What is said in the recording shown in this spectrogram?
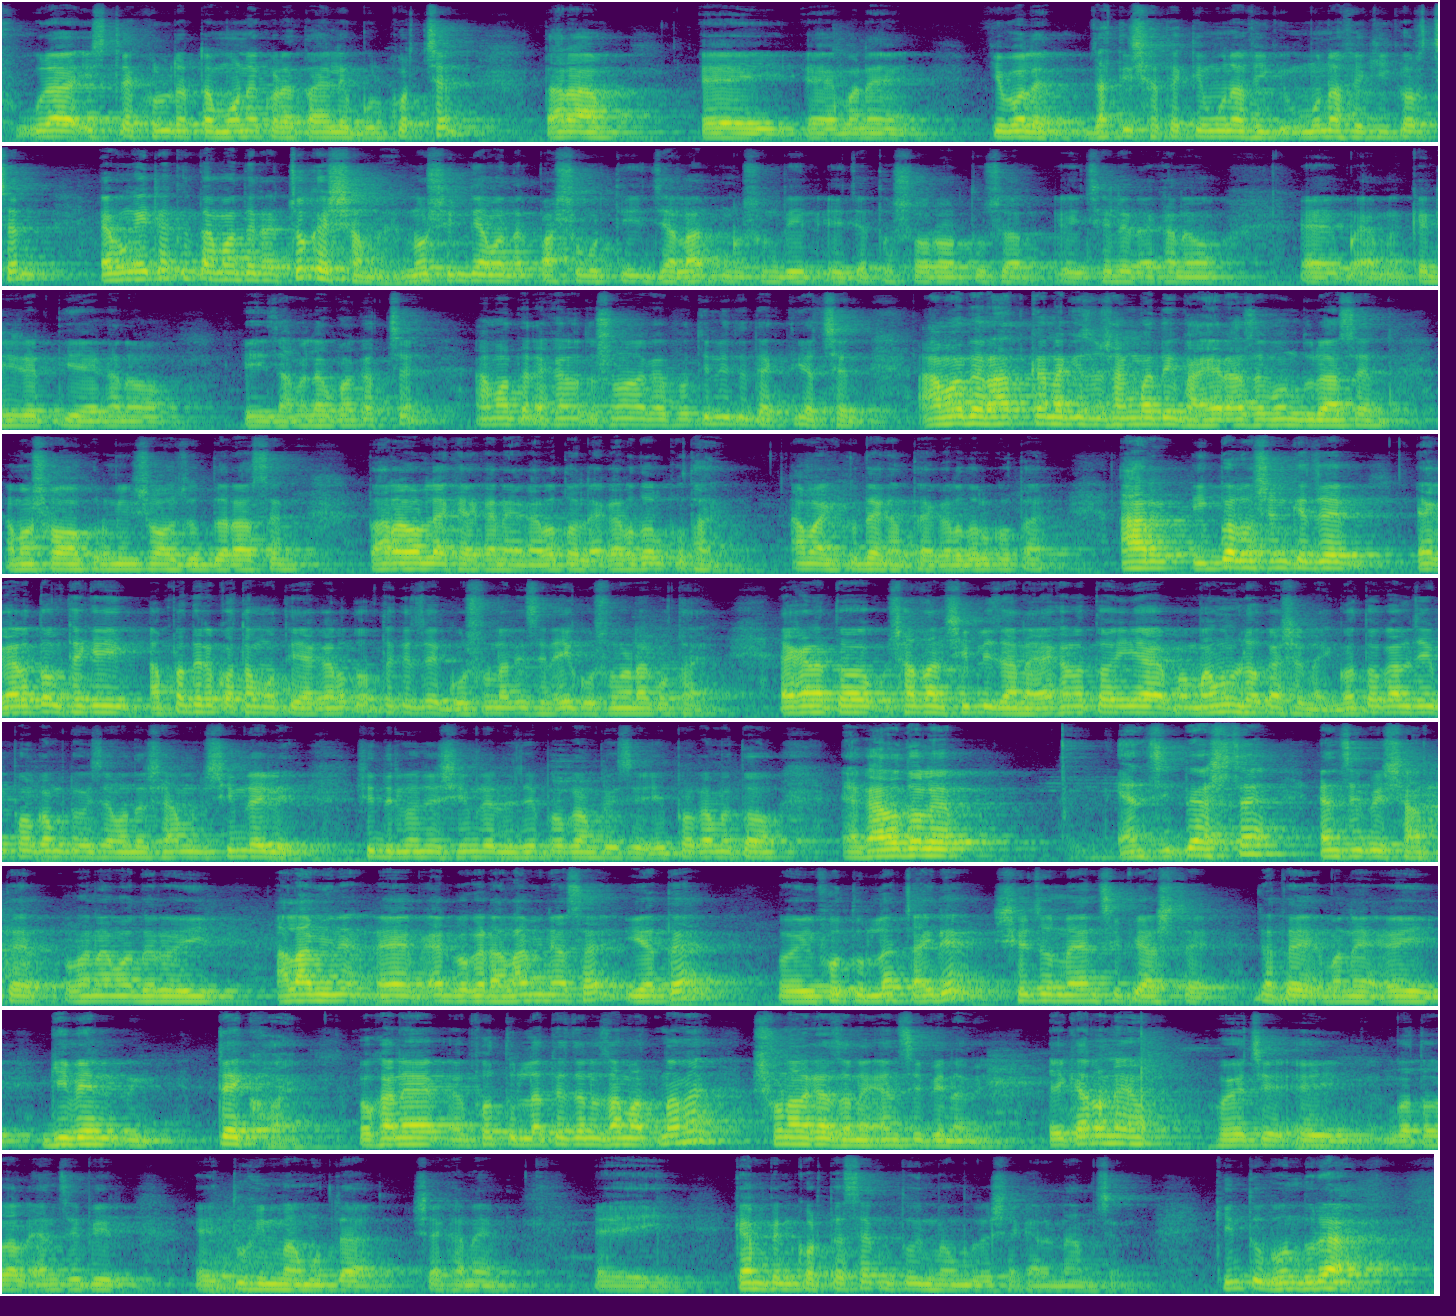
পুরা স্টেক হোল্ডারটা মনে করে তাহলে ভুল করছেন, তারা এই মানে কি বলেন জাতির সাথে একটি মুনাফিক মুনাফিকি করছেন এবং এটা কিন্তু আমাদের চোখের সামনে, নরসিংদী আমাদের পার্শ্ববর্তী জেলা, নরসিংদীর এই যে তুষার তুষার এই ছেলেরা এখানেও ক্যান্ডিডেট দিয়ে এখানেও এই ঝামেলা পাকাচ্ছে। আমাদের এখানে তো সোনারগাঁর প্রতিনিধি দেখতে যাচ্ছেন। আমাদের রাতখানা কিছু সাংবাদিক ভাইয়েরা আছে, বন্ধুরা আছেন, আমার সহকর্মী, সহযোদ্ধারা আছেন, তারাও লেখে এখানে এগারো দল। এগারো দল কোথায়? আমাকে একটু দেখান তো, এগারো দল কোথায়? আর ইকবাল হোসেনকে যে এগারো দল থেকেই, আপনাদের কথা মতো এগারো দল থেকে যে ঘোষণা দিয়েছেন, এই ঘোষণাটা কোথায়? এখানে তো সাধারণ শিবলি জানায়, এখানে তো ইয়া মামুল হক আসে নাই। গতকাল যে প্রোগ্রামটা হয়েছে আমাদের শ্যাম, সিমরাইলি, সিদ্ধিরগঞ্জের সিমরাইলি যে প্রোগ্রামটা হয়েছে, এই প্রোগ্রামে তো এগারো দলের এনসিপি আসছে, এনসিপির স্বার্থে ওখানে আমাদের ওই আলামিন অ্যাডভোকেট আলামিন আছে, ইয়েতে, ওই ফতুল্লা চাইরে, সেজন্য এনসিপি আসছে, যাতে মানে এই গিভেন টেক হয়। ওখানে ফতুল্লাতে যেন জামাত নামে সোনারগাঁ যেন এনসিপি নামে। এই কারণে হয়েছে এই গতকাল এনসিপির এই তুহিন মাহমুদরা সেখানে এই ক্যাম্পেইন করতেছে এবং তুহিন মাহমুদরা সেখানে নামছেন। কিন্তু বন্ধুরা,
